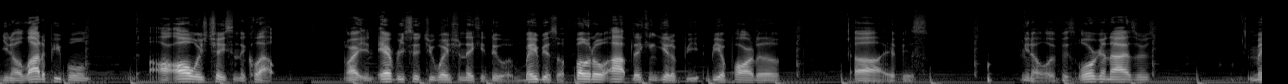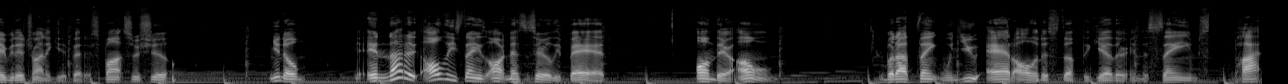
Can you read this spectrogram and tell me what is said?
You know a lot of people are always chasing the clout right? In every situation they can do it. Maybe it's a photo op they can get a be, be a part of uh, if it's you know if it's organizers maybe they're trying to get better sponsorship. You know and not a, all these things aren't necessarily bad on their own but i think when you add all of this stuff together in the same pot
